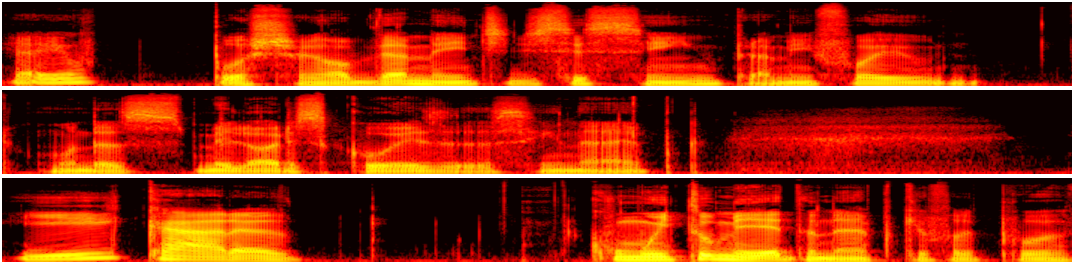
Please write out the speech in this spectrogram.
E aí eu, poxa, obviamente disse sim, para mim foi uma das melhores coisas assim na época. E cara, com muito medo, né? Porque eu falei, pô,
